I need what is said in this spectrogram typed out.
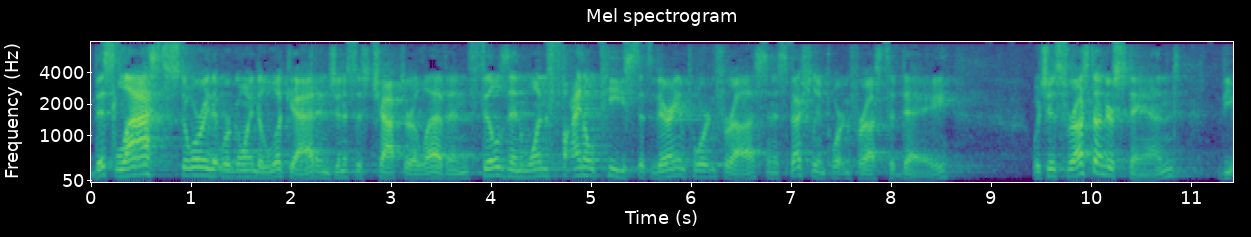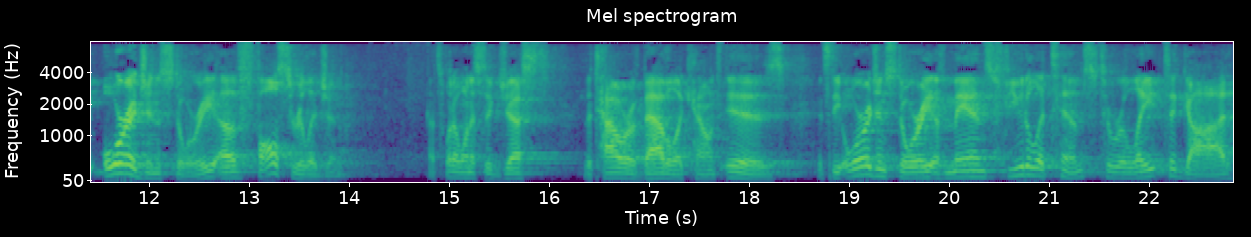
This last story that we're going to look at in Genesis chapter 11 fills in one final piece that's very important for us, and especially important for us today, which is for us to understand the origin story of false religion. That's what I want to suggest the Tower of Babel account is. It's the origin story of man's futile attempts to relate to God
